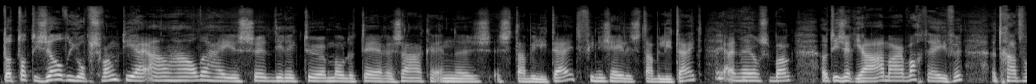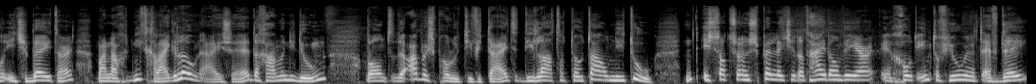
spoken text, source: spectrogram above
dat dat diezelfde Job Zwank die hij aanhaalde... hij is directeur monetaire zaken en stabiliteit... financiële stabiliteit ja. de Nederlandse Bank... dat hij zegt, ja, maar wacht even, het gaat wel ietsje beter... maar nog niet gelijk loon eisen, hè? dat gaan we niet doen. Want de arbeidsproductiviteit... die laat dat totaal niet toe. Is dat zo'n spelletje dat hij dan weer in een groot interview in het FD... een,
